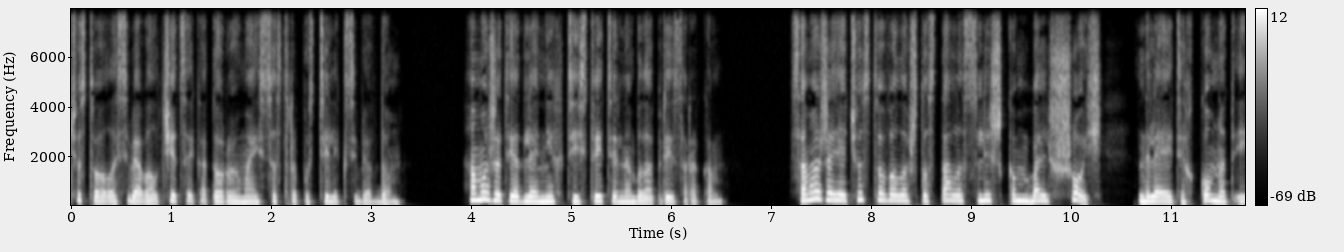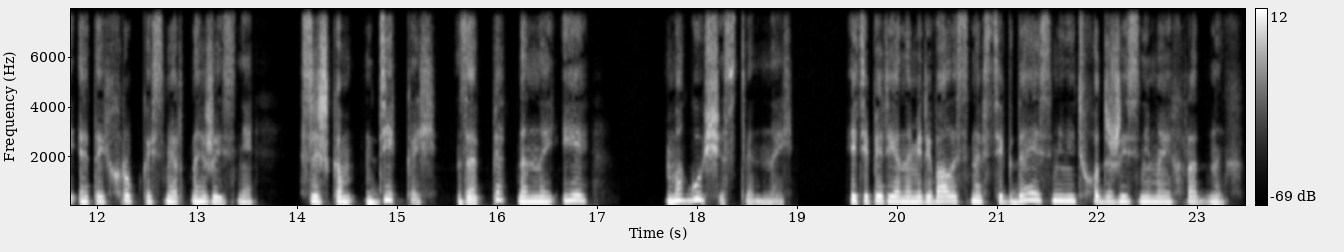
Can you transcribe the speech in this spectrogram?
Чувствовала себя волчицей, которую мои сестры пустили к себе в дом. А может, я для них действительно была призраком. Сама же я чувствовала, что стала слишком большой для этих комнат и этой хрупкой смертной жизни, слишком дикой, запятнанной и могущественной. И теперь я намеревалась навсегда изменить ход жизни моих родных.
